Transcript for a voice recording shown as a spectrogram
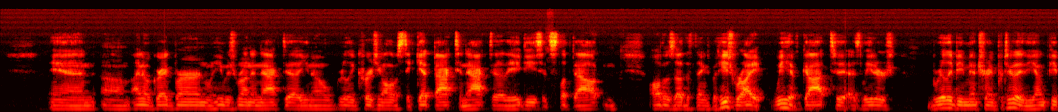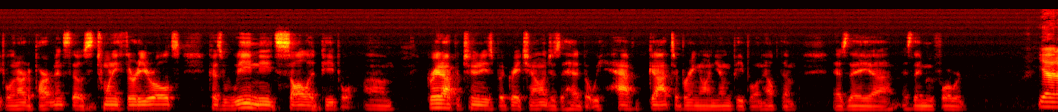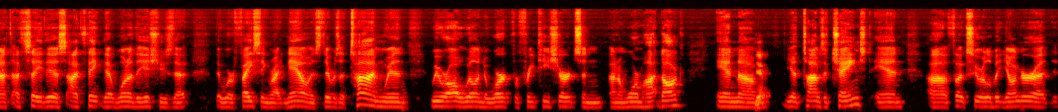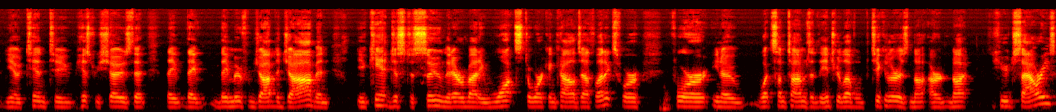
And um, I know Greg Byrne, when he was running NACDA, you know, really encouraging all of us to get back to NACDA. The ADs had slipped out and all those other things. But he's right. We have got to, as leaders, really be mentoring, particularly the young people in our departments, those 20, 30 year olds, because we need solid people. Um, great opportunities, but great challenges ahead. But we have got to bring on young people and help them as they uh, as they move forward. Yeah, and I, would say this: I think that one of the issues that that we're facing right now is there was a time when we were all willing to work for free T-shirts and, and a warm hot dog, and um, yep. you know times have changed, and uh, folks who are a little bit younger, uh, you know, tend to history shows that they they they move from job to job, and you can't just assume that everybody wants to work in college athletics for for you know what sometimes at the entry level in particular is not are not huge salaries,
